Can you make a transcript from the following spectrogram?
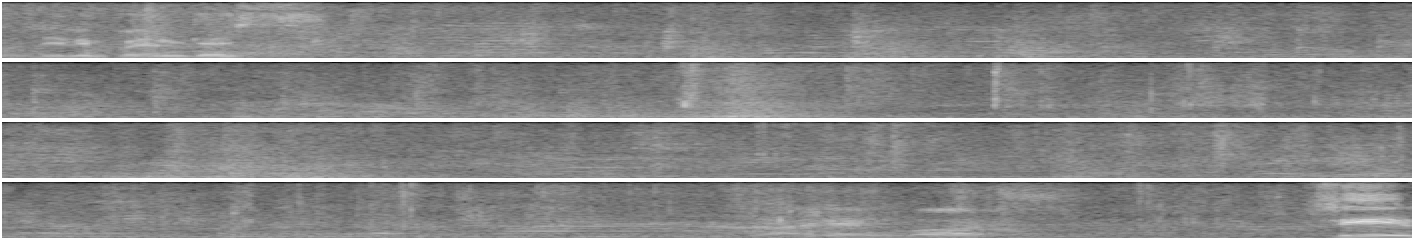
Madilim pa yan guys. Bargain, boss. Sige,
